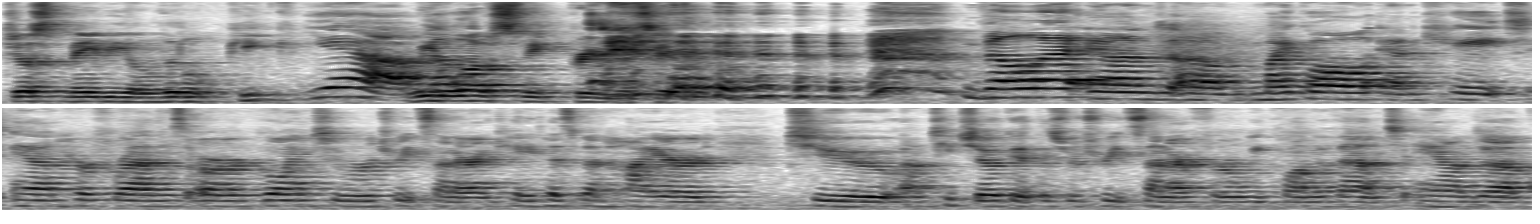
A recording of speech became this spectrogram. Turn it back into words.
Just maybe a little peek. Yeah. We Bella- love sneak previews here. Bella and um, Michael and Kate and her friends are going to a retreat center, and Kate has been hired to um, teach yoga at this retreat center for a week long event. And um,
